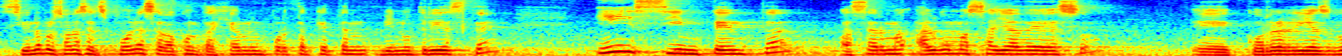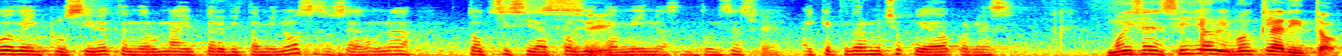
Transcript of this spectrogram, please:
si una persona se expone, se va a contagiar, no importa qué tan bien nutrida esté. Y si intenta hacer algo más allá de eso, eh, corre riesgo de inclusive tener una hipervitaminosis, o sea, una toxicidad por Sí. vitaminas. Entonces Sí. hay que tener mucho cuidado con eso. Muy sencillo y muy clarito.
